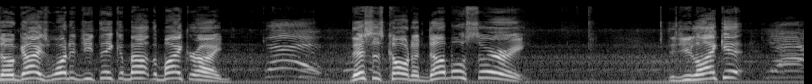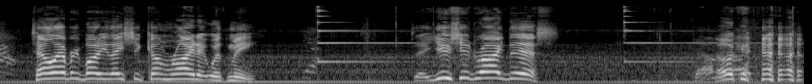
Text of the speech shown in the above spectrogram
So guys, what did you think about the bike ride? Good. This is called a double Surrey. Did you like it? Yeah. Tell everybody they should come ride it with me. Yeah. Say, you should ride this. Okay.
